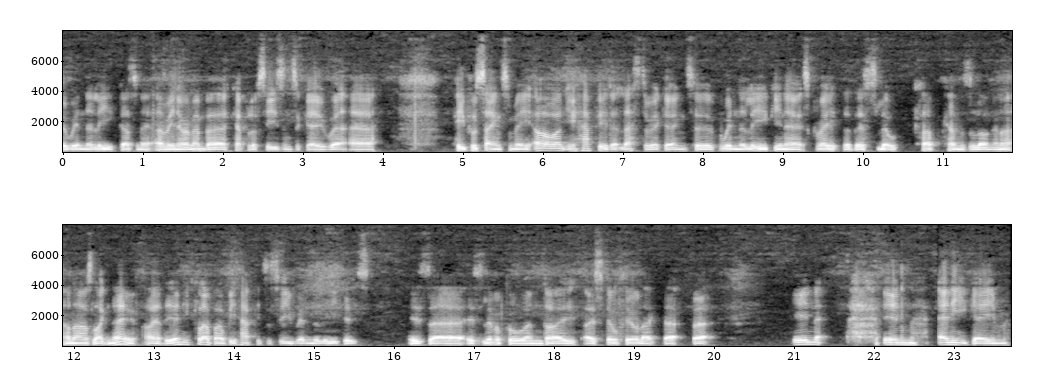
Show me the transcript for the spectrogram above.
to win the league, doesn't it? I mean, I remember a couple of seasons ago where uh, people saying to me, "Oh, aren't you happy that Leicester are going to win the league? You know, it's great that this little club comes along." And I, and I was like, "No, I, the only club I'll be happy to see win the league is is uh, is Liverpool, and I, I still feel like that. But in in any game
